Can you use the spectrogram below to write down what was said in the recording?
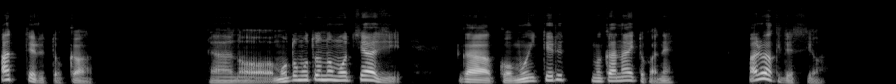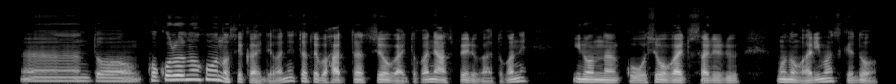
合ってるとか、あの、もともとの持ち味が、こう、向いてる、向かないとかね、あるわけですよ。うーんと、心の方の世界ではね、例えば発達障害とかね、アスペルガーとかね、いろんなこう障害とされるものがありますけど、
